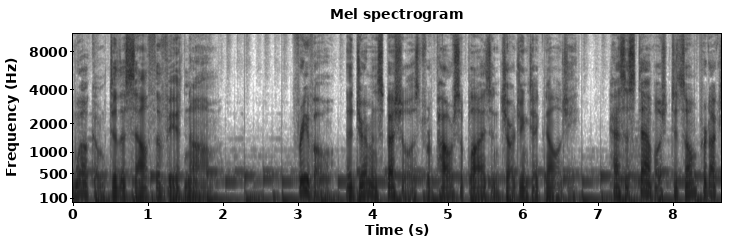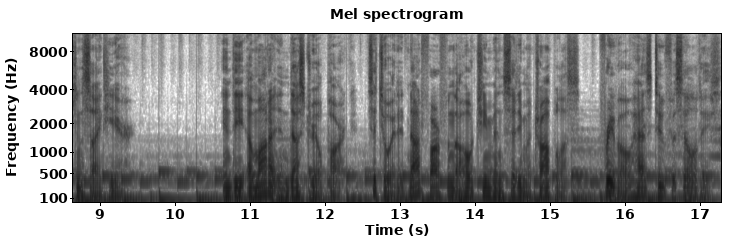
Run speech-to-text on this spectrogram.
Welcome to the south of Vietnam. FRIWO, the German specialist for power supplies and charging technology, has established its own production site here. In the Amata Industrial Park, situated not far from the Ho Chi Minh City metropolis, FRIWO has two facilities.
